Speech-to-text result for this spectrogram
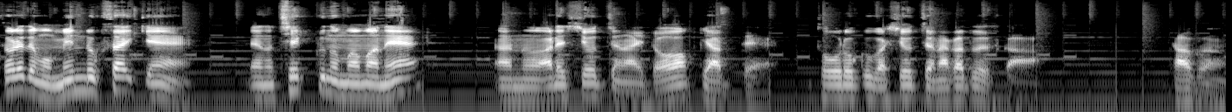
それでもめんどくさいけん、あの、チェックのままね、あの、あれしよっちゃないと、ピャって。登録ばしよっちゃなかったですか？多分。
